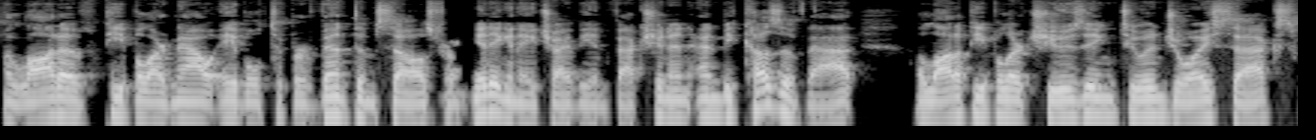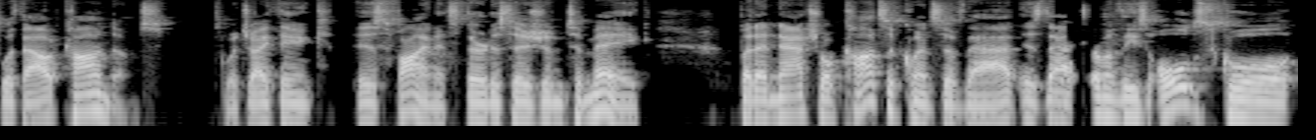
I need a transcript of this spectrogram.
A lot of people are now able to prevent themselves from getting an HIV infection. And, and because of that, a lot of people are choosing to enjoy sex without condoms, which I think is fine. It's their decision to make. But a natural consequence of that is that some of these old school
